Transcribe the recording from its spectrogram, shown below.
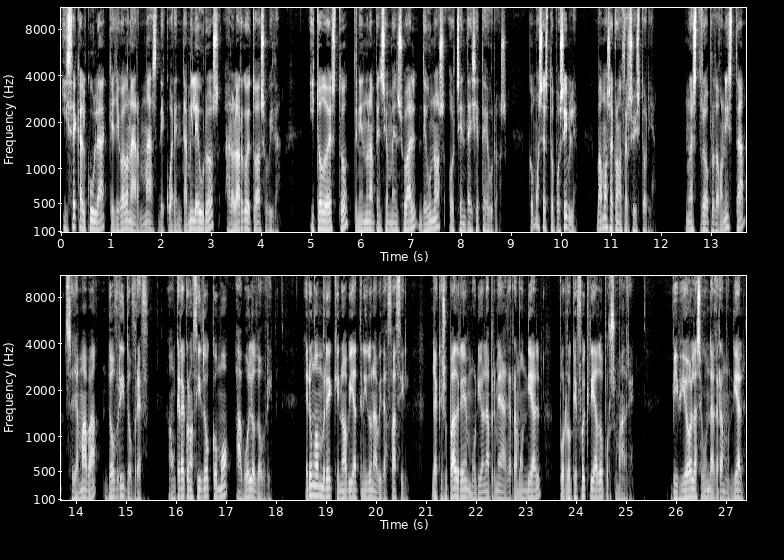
y se calcula que llegó a donar más de 40.000 euros a lo largo de toda su vida. Y todo esto teniendo una pensión mensual de unos 87 euros. ¿Cómo es esto posible? Vamos a conocer su historia. Nuestro protagonista se llamaba Dobry Dobrev, aunque era conocido como Abuelo Dobry. Era un hombre que no había tenido una vida fácil, ya que su padre murió en la Primera Guerra Mundial, por lo que fue criado por su madre. Vivió la Segunda Guerra Mundial,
